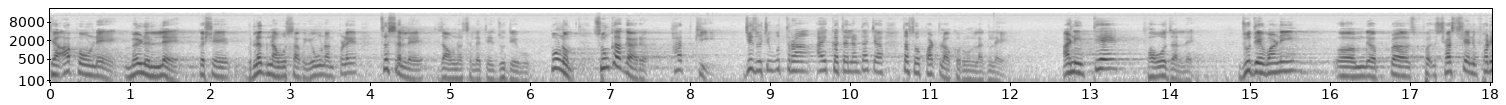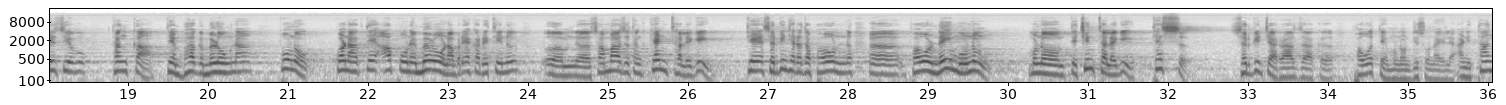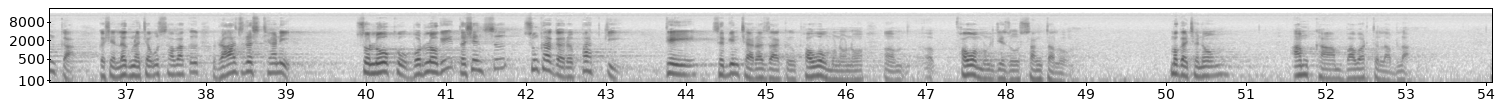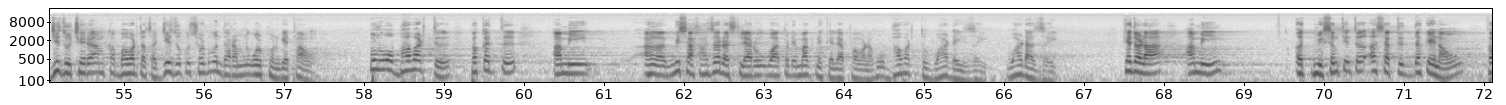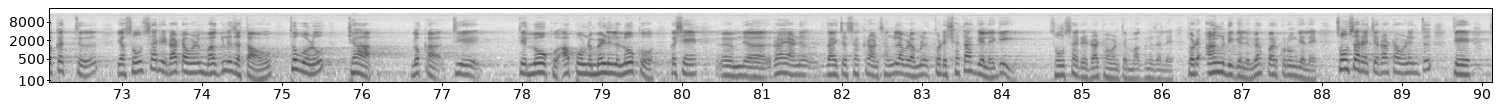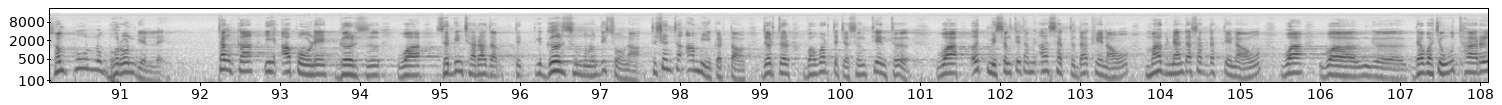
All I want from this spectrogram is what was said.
त्या आपोवणे मेळिल्ले कशें लग्ना उसाक येवनात पळय थसले जावन आसले ते जुदेव। पूण सुंकागार फातकी जेजूची उतरां आयकतले आनी ताच्या ताचो पाटलाव करूंक लागले। आनी ते फावो जाल्ले। जुदेवाणी शास्त्री आनी फरिसीव तांकां ते भाग मेळोवंक ना। पूण कोणाक ते आपूण मेळोवन ना बरें. एका रितीन समाज तांकां केणटाले गे ते सर्गींच्या राजा फावो फावो न्हय म्हणून म्हणून ते चिंतताले गी तेच सर्गींच्या राजाक फावो ते म्हणून दिसून आयले. आनी तांकां कशें लग्नाच्या उत्सवाक राज रस्त्यांनी सो लोक गे तशेंच सुंकागर पातकी ते सर्गींच्या राजाक फावो म्हणून फावो म्हणून जेजो सांगतालो. मगाचे न्हू आमकां बावार्थ लाभला. जेजूचेर आमकां बावार्थ आसा. जेजूक धारा म्हणून वळखून घेता हांव पूण हो भावार्थ फकत आमी मिसाक हजर आसल्यार वा थोडे मागणी केल्या पावना हो भावार्थ वाडय जाय वाडा जाय. केदळा आमी आत्मीक संगतींत आसक्त दाखयना हांव फकत ह्या संवसारी राटावळ मग्न जाता हांव तो वळू त्या लोकां ती ते लोक आपूण मेळिल्ले लोक कशें रायण रायान जायच्या सकरान सांगल्या वेळार म्हळ्यार थोडे शेताक गेले गी संवसारी राठावण ते मग्न जाले थोडे आंगडी गेले वेपार करूंक गेले. संवसाराच्या राठावळेंत ते संपूर्ण भरून गेल्ले तांकां ही आपोवणें गरज वा सर्गींच्या राजा गर्ज गरज म्हणून दिसोवना तशेंच आमी करता. जर तर भवार्थाच्या संगतेंत वा अत्मी संगतेंत आमी आसक्त दाखयना मागण्यांत आसक्त दाखयना वा देवाचें उथार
